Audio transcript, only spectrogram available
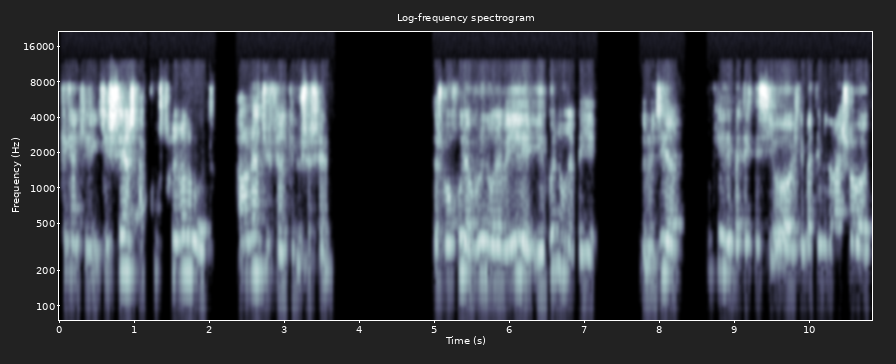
quelqu'un qui, cherche à construire un autre. Alors là, tu fais un kiddush Hashem. beaucoup, il a voulu nous réveiller, et il veut nous réveiller, de nous dire, ok, les bâtés les bâtés midrashot,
